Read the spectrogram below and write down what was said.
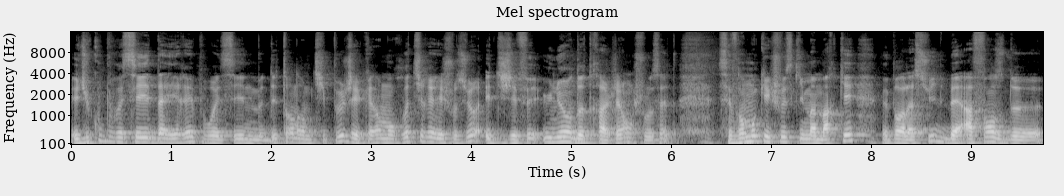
Et du coup, pour essayer d'aérer, pour essayer de me détendre un petit peu, j'ai carrément retiré les chaussures et j'ai fait une heure de trajet en chaussettes. C'est vraiment quelque chose qui m'a marqué. Mais par la suite, ben, à force de,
